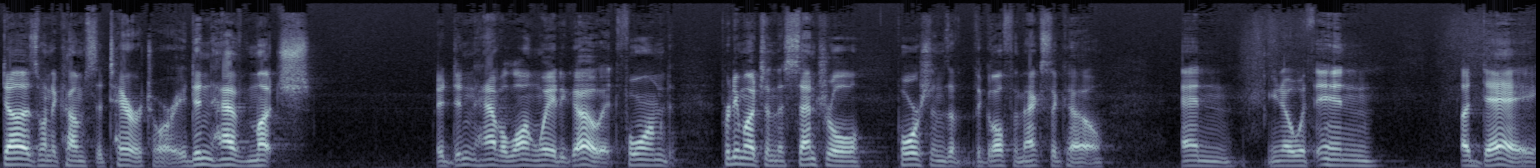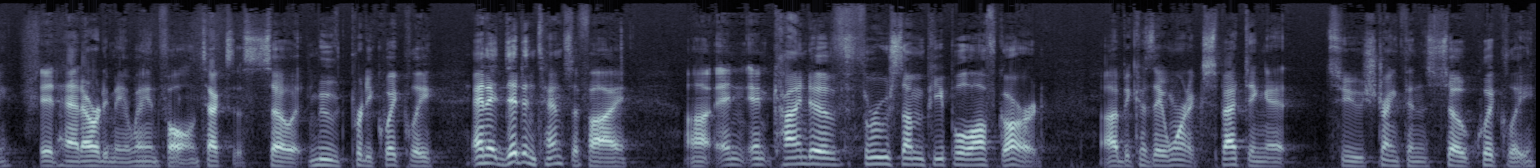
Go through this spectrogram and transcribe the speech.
does when it comes to territory. It didn't have much it didn't have a long way to go. It formed pretty much in the central portions of the Gulf of Mexico, and you know within a day it had already made landfall in Texas. So it moved pretty quickly, and it did intensify, uh, and and kind of threw some people off guard uh, because they weren't expecting it to strengthen so quickly.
